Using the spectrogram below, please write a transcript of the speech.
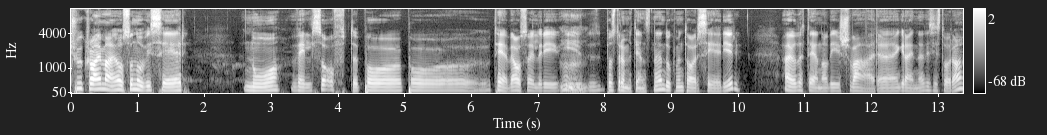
True crime er jo også noe vi ser nå vel så ofte på, på TV, altså, eller i, i, på strømmetjenestene. Dokumentarserier. Er jo dette en av de svære greiene de siste åra?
